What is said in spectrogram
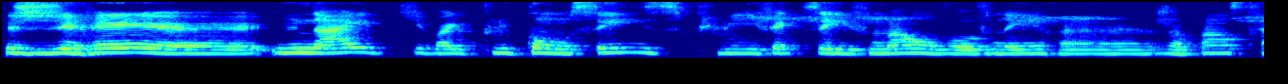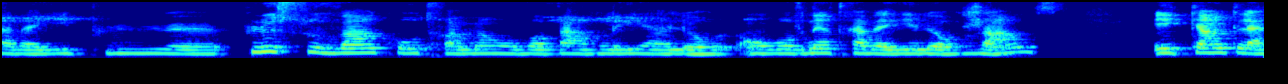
je dirais, euh, une aide qui va être plus concise. Puis effectivement, on va venir, euh, je pense, travailler plus, euh, plus souvent qu'autrement. On va parler à on va venir travailler l'urgence. Et quand la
